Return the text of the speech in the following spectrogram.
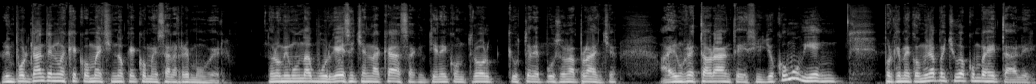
lo importante no es que comer, sino que comenzar a remover. No es lo mismo una hamburguesa hecha en la casa que tiene control que usted le puso en la plancha. A un restaurante y decir, yo como bien porque me comí una pechuga con vegetales.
